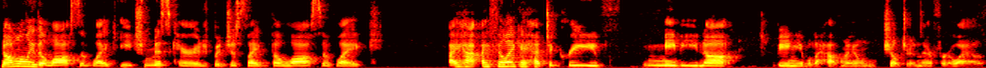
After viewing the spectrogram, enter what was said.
not only the loss of like each miscarriage, but just like the loss of like, I ha- I feel like I had to grieve maybe not being able to have my own children there for a while.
